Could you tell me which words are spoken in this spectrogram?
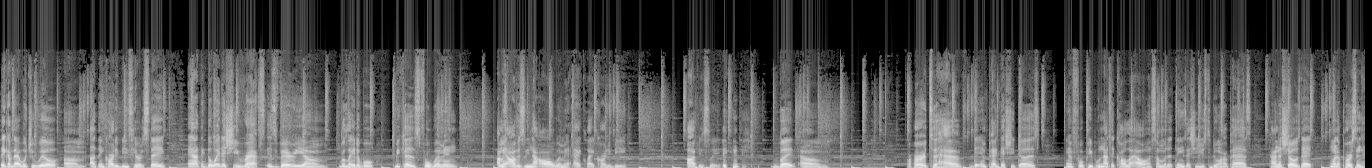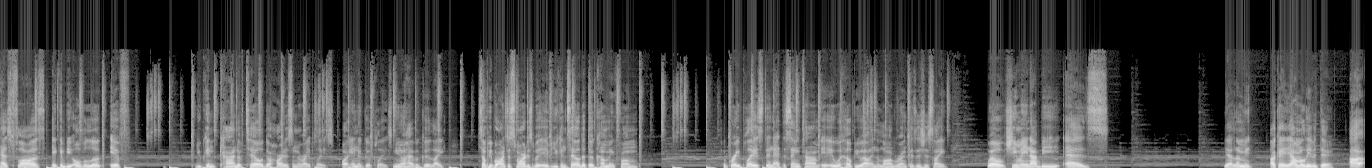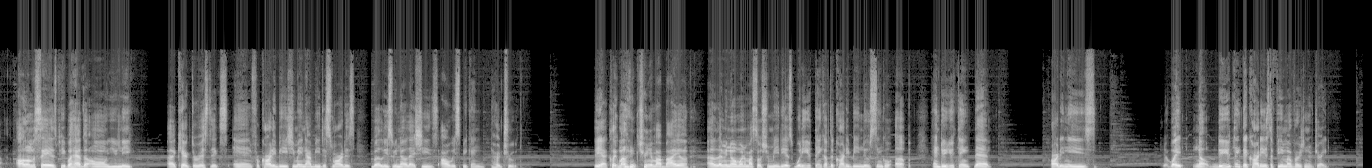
think of that what you will. Um, I think Cardi B's here to stay. And I think the way that she raps is very um relatable because for women, I mean, obviously not all women act like Cardi B, obviously, but um, for her to have the impact that she does, and for people not to call her out on some of the things that she used to do in her past, kind of shows that when a person has flaws, it can be overlooked if you can kind of tell their heart is in the right place or in a good place. You know, have a good like some people aren't the smartest, but if you can tell that they're coming from a great place, then at the same time, it, it will help you out in the long run because it's just like, well, she may not be as. Yeah, let me. Okay, yeah, I'm gonna leave it there. I, all I'm gonna say is people have their own unique uh, characteristics, and for Cardi B, she may not be the smartest, but at least we know that she's always speaking her truth yeah, click my Linktree in my bio. Uh, let me know on one of my social medias. What do you think of the Cardi B new single Up? And do you think that Cardi needs. Wait, no. Do you think that Cardi is the female version of Drake?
